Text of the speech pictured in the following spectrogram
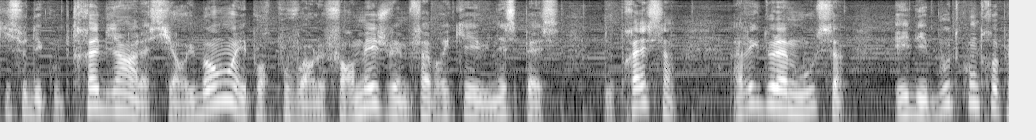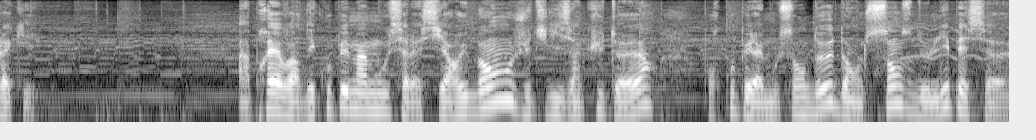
qui se découpe très bien à la scie ruban, et pour pouvoir le former, je vais me fabriquer une espèce de presse avec de la mousse et des bouts de contreplaqué. Après avoir découpé ma mousse à la scie ruban, j'utilise un cutter pour couper la mousse en deux dans le sens de l'épaisseur.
